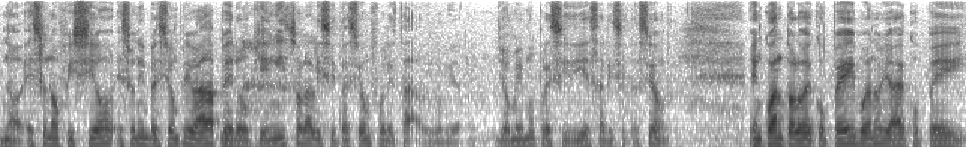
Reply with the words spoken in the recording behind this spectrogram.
no, es una, oficio- es una inversión privada, pero quien hizo la licitación fue el Estado, el gobierno. Yo mismo presidí esa licitación. En cuanto a lo de Copey, bueno, ya Copey,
